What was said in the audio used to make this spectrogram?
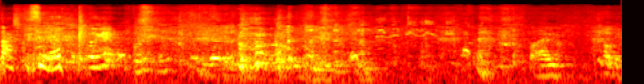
Başka şey yok. Five. Okay.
